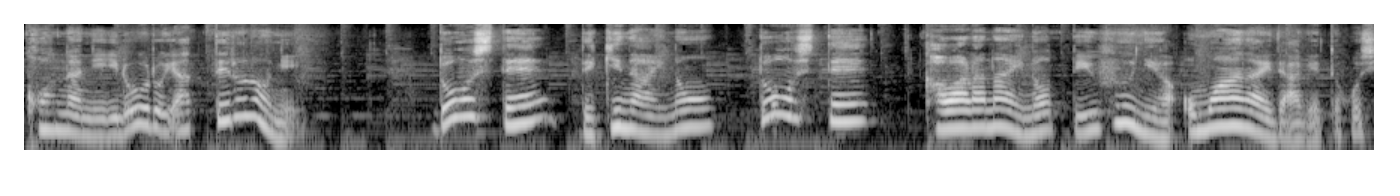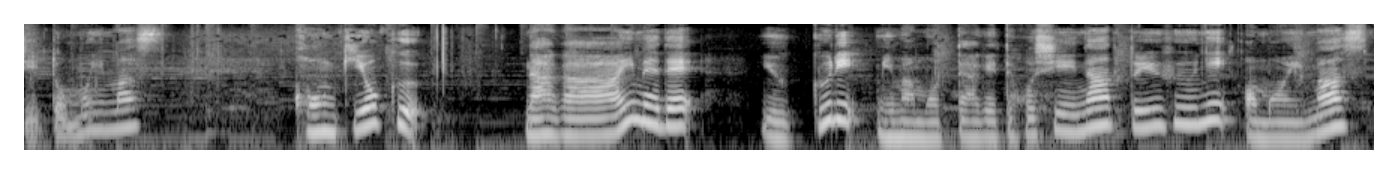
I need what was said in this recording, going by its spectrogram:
こんなにいろいろやってるのにどうしてできないのどうして変わらないのっていうふうには思わないであげてほしいと思います。根気よく長い目でゆっくり見守ってあげてほしいなというふうに思います。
